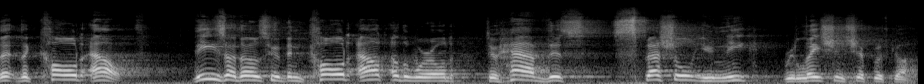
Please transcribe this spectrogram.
the, the called out. These are those who have been called out of the world to have this special, unique relationship with God.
